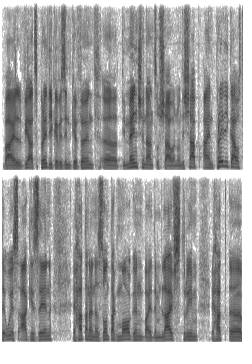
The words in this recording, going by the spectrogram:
weil wir als Prediger, wir sind gewöhnt, äh, die Menschen anzuschauen. Und ich habe einen Prediger aus den USA gesehen, er hat an einem Sonntagmorgen bei dem Livestream, er hat äh,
